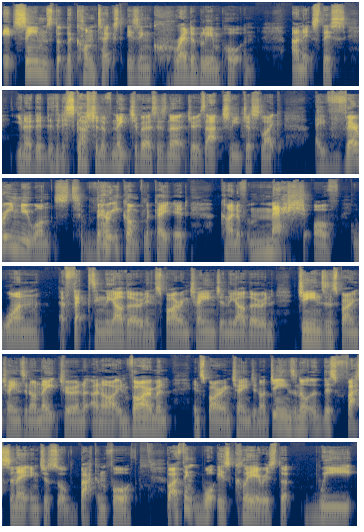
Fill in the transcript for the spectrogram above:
it seems that the context is incredibly important. And it's this you know the, the discussion of nature versus nurture it's actually just like a very nuanced very complicated kind of mesh of one affecting the other and inspiring change in the other and genes inspiring change in our nature and, and our environment inspiring change in our genes and all this fascinating just sort of back and forth. But I think what is clear is that we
